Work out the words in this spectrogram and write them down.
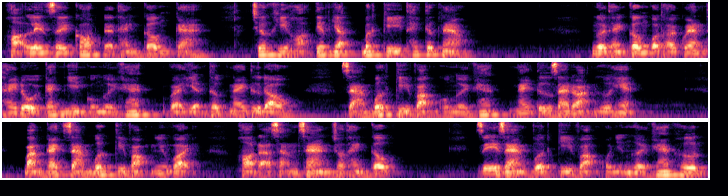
Họ lên dây cót để thành công cả trước khi họ tiếp nhận bất kỳ thách thức nào. Người thành công có thói quen thay đổi cách nhìn của người khác về hiện thực ngay từ đầu, giảm bớt kỳ vọng của người khác ngay từ giai đoạn hứa hẹn. Bằng cách giảm bớt kỳ vọng như vậy, họ đã sẵn sàng cho thành công. Dễ dàng vượt kỳ vọng của những người khác hơn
